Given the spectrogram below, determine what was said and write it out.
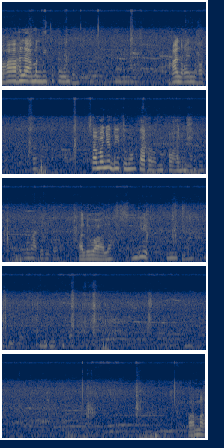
Makahalaman dito po. no? Makano kayo na Sama nyo dito ma'am para makaano siya. Buhati nito. Aliwala. Hindi. Hindi ba? Pama.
